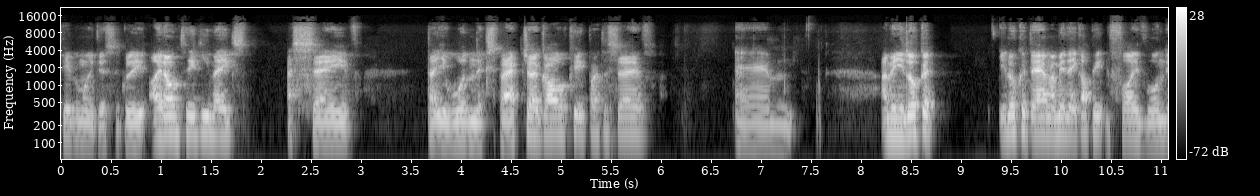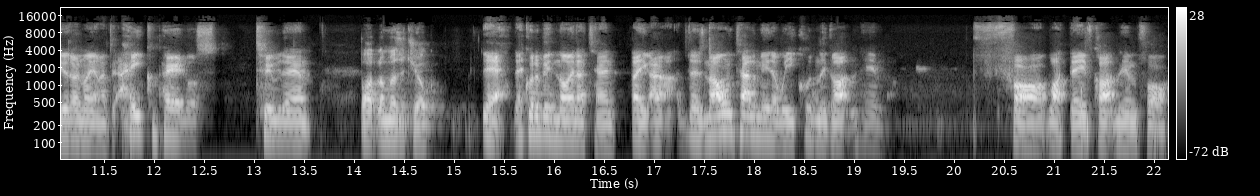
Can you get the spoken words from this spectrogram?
people might disagree, I don't think he makes a save that you wouldn't expect your goalkeeper to save. Um, I mean, you look at you look at them. I mean, they got beaten five one the other night, and I hate comparing us to them. Bottom was a joke. Yeah, they could have been nine or ten. Like, uh, there's no one telling me that we couldn't have gotten him for what they've gotten him for.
